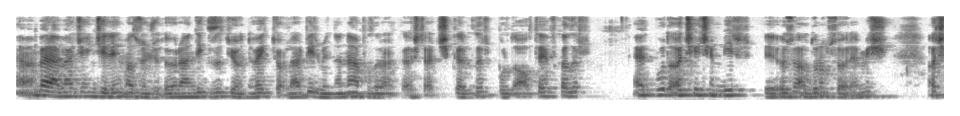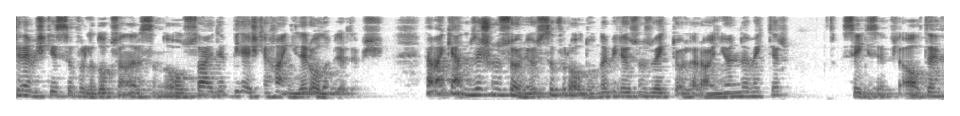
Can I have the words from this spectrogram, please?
Hemen beraberce inceleyelim. Az önce de öğrendik. Zıt yönlü vektörler birbirinden ne yapılır arkadaşlar? Çıkarılır. Burada 6f kalır. Evet burada açı için bir e, özel durum söylemiş. Açı demiş ki 0 ile 90 arasında olsaydı bileşke hangileri olabilir demiş. Hemen kendimize şunu söylüyoruz. 0 olduğunda biliyorsunuz vektörler aynı yön demektir. 8f ile 6f.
